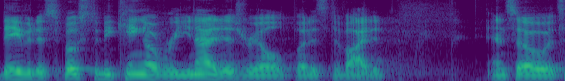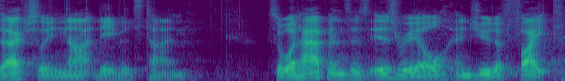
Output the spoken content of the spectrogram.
David is supposed to be king over united Israel, but it's divided. And so it's actually not David's time. So what happens is Israel and Judah fight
